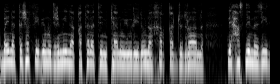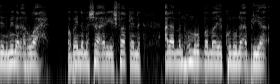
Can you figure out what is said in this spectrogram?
بين التشفي بمجرمين قتلة كانوا يريدون خرق الجدران لحصد مزيد من الأرواح وبين مشاعر إشفاق على من هم ربما يكونون أبرياء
